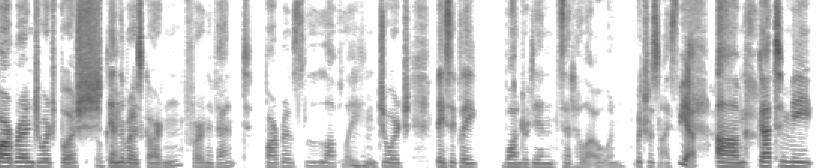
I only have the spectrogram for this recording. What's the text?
Barbara and George Bush Okay. in the Rose Garden for an event. Barbara's lovely, Mm-hmm. and George basically wandered in, said hello, and which was nice. yeah. Um, got to meet,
